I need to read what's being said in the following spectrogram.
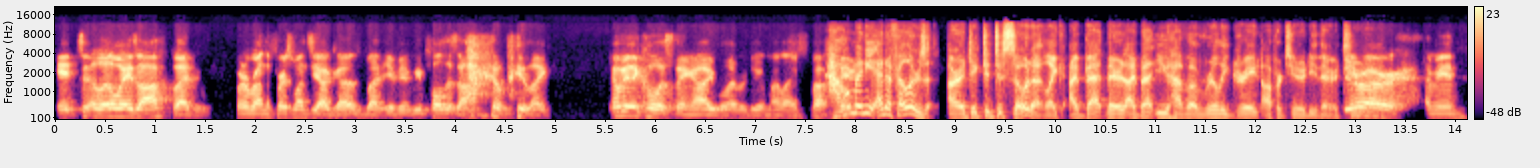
it's a little ways off, but we're gonna run the first one, see how it goes. But if it, we pull this off, it'll be like it'll be the coolest thing I will ever do in my life. Oh, how many NFLers are addicted to soda? Like, I bet there, I bet you have a really great opportunity there. Too. There are. I mean,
